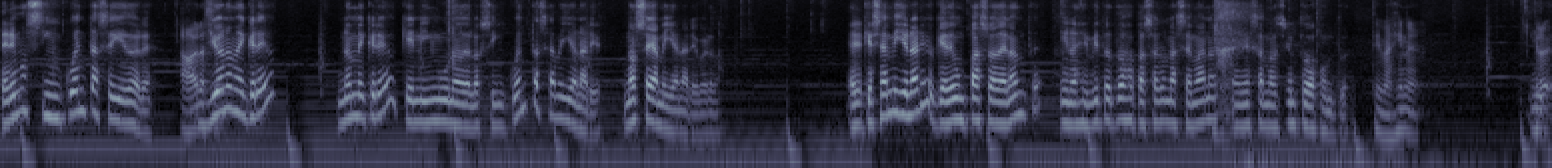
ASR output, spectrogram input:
Tenemos 50 seguidores. Ahora Yo sí. no me creo, no me creo que ninguno de los 50 sea millonario. No sea millonario, perdón. El que sea millonario, que dé un paso adelante y nos invite a todos a pasar una semana en esa mansión todos juntos. ¿Te imaginas? Creo-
